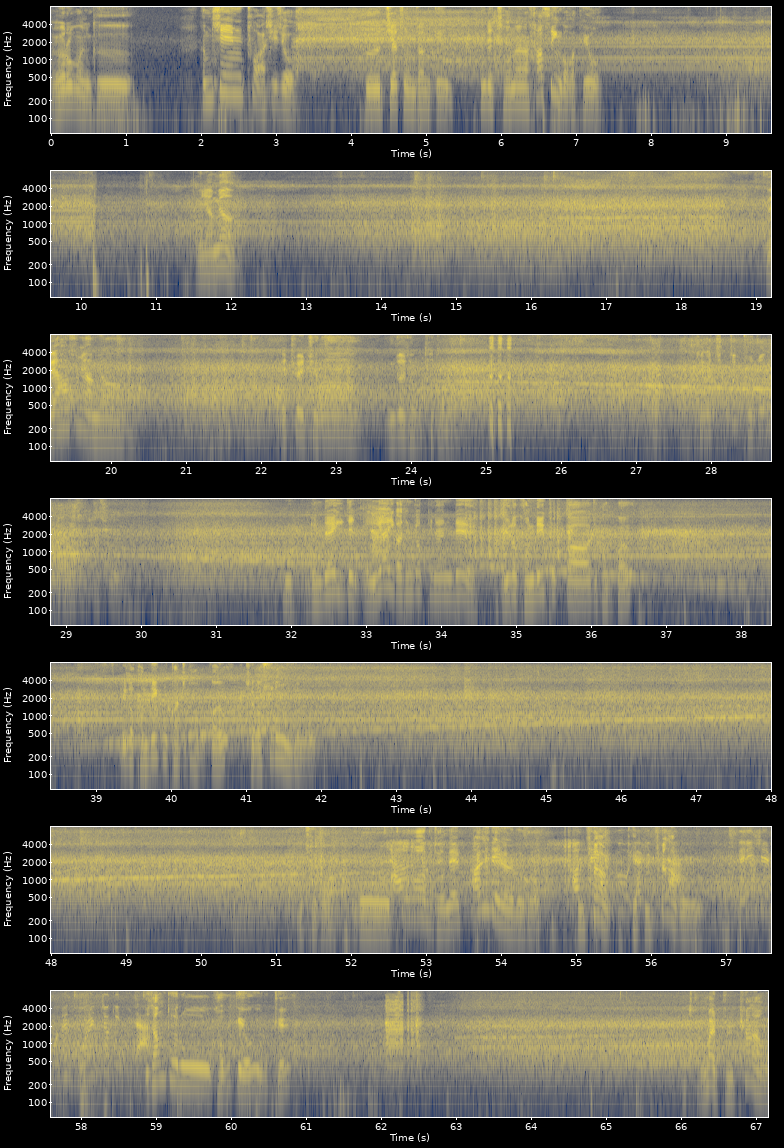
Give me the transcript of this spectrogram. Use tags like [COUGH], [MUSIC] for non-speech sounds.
어, 여러분 그 흠심2 아시죠? 그 지하철 운전 게임. 근데 저는 하수인 것 같아요. 왜냐면 왜 하수냐면 애초에 제가 운전을 잘 못하잖아요 [LAUGHS] 제가 직접 조종을 해야 돼서 아쉬워요 음, 근데 이젠 AI가 생겼긴 했는데 여기서 건대입국까지 가볼까요? 여기서 건대입국까지 가볼까요? 제가 수동 운전으로 제가 이거 통화하기 전에 빨리 내려야 돼서 불편하고 개 불편하고 내리실 문은 오른쪽입니다. 이 상태로 가볼게요 이렇게 정말 불편하고.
